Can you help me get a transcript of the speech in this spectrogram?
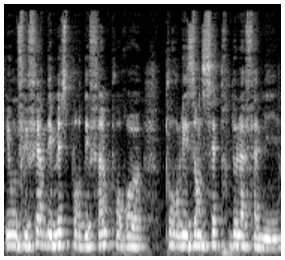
et on fait faire des messes pour défunts pour, euh, pour les ancêtres de la famille.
